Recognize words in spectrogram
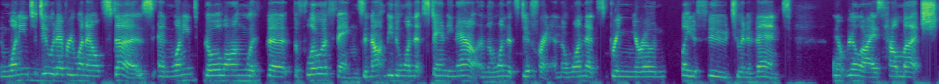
and wanting to do what everyone else does and wanting to go along with the, the flow of things and not be the one that's standing out and the one that's different and the one that's bringing your own plate of food to an event. I didn't realize how much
